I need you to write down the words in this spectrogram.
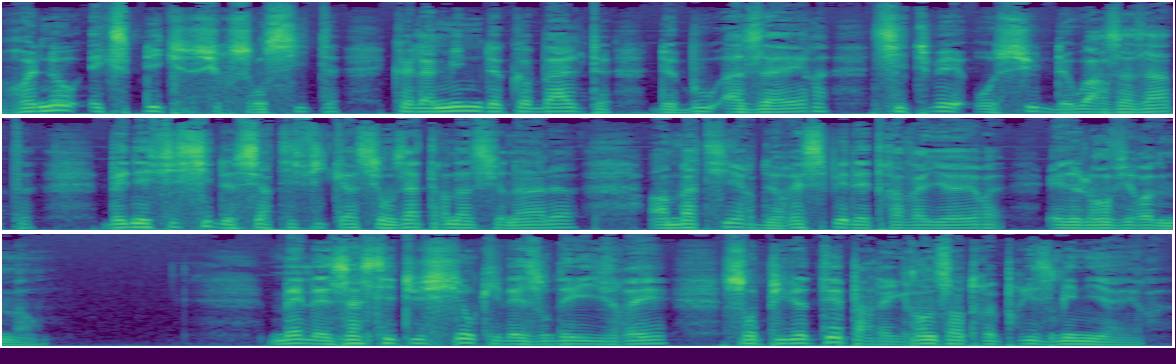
Renault explique sur son site que la mine de cobalt de Bouazer, située au sud de Ouarzazate, bénéficie de certifications internationales en matière de respect des travailleurs et de l'environnement mais les institutions qui les ont délivrées sont pilotées par les grandes entreprises minières.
